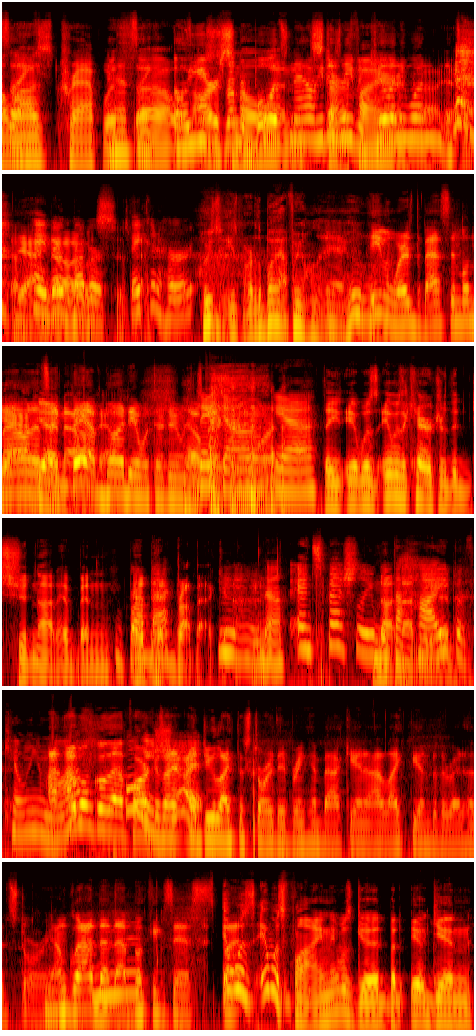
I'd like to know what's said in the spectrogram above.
it's like- Outlaws crap with and it's like, uh, oh, with he uses rubber Arsenal bullets and now? He doesn't even kill Starfire and, anyone? uh, It's yeah, hey, they're no, it rubber. was- it was they bad. could hurt. Who's he's part of the Boy family? Yeah. He even wears the bat symbol Yeah, now, and it's yeah, like no, they have no idea what they're doing. with No. this They character don't. Yeah. They it was it was a character that should not have been Brought had, back? brought back. Yeah. No. And especially with Not- the not hype needed. of killing him off. I, I won't go that far Holy because I, I shit. Do like the story they bring him back in, and I like the Under the Red Hood story. I'm glad that that book exists. It was it was fine. It was good, but again,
